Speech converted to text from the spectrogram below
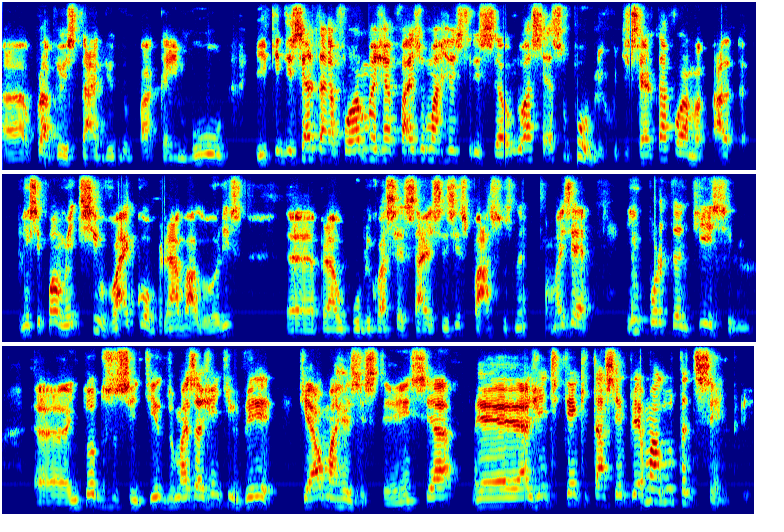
uh, o próprio estádio do Pacaembu, e que de certa forma já faz uma restrição do acesso público, de certa forma, principalmente se vai cobrar valores uh, para o público acessar esses espaços, né? Mas é importantíssimo uh, em todos os sentidos, mas a gente vê que há uma resistência, é, a gente tem que estar sempre, é uma luta de sempre,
